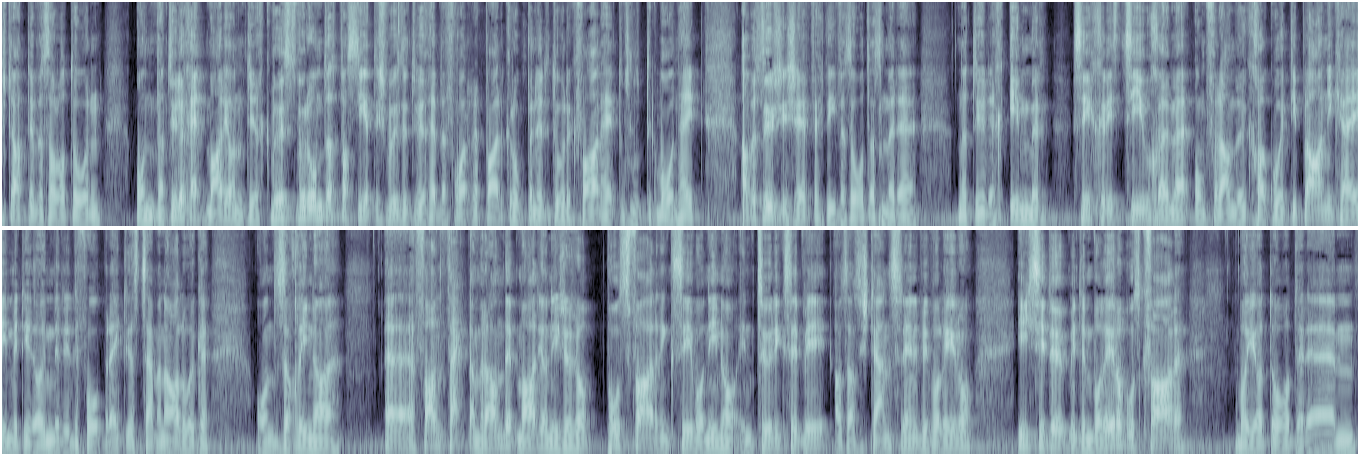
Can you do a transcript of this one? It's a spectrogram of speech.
Stadt über Solothurn. Und natürlich hat Mario natürlich gewusst, warum das passiert ist, weil sie natürlich eben vorher ein paar Gruppen nicht durchgefahren hat, aus lauter Gewohnheit. Aber sonst ist es effektiv so, dass wir äh, natürlich immer sicher ins Ziel kommen und vor allem wirklich auch gute Planung haben. Wir die auch immer in der Vorbereitung das zusammen anschauen. Und so ein kleiner äh, Fun Fact am Rande, Marion war ja schon Busfahrerin gewesen, als ich noch in Zürich war, als Assistenztrainer bei Volero. Ich bin dort mit dem Volero-Bus gefahren, wo ja hier der, ähm,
